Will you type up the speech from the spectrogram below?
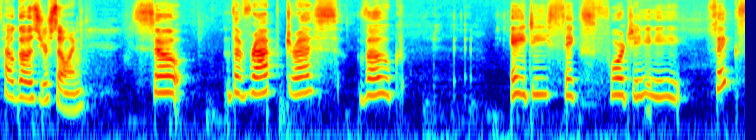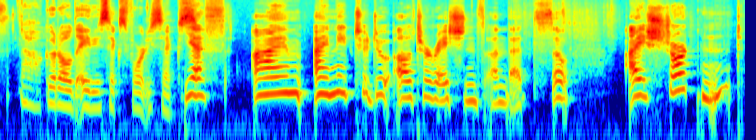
how goes your sewing? So the wrap dress, Vogue 8646. Oh, good old 8646. Yes, I'm I need to do alterations on that. So I shortened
